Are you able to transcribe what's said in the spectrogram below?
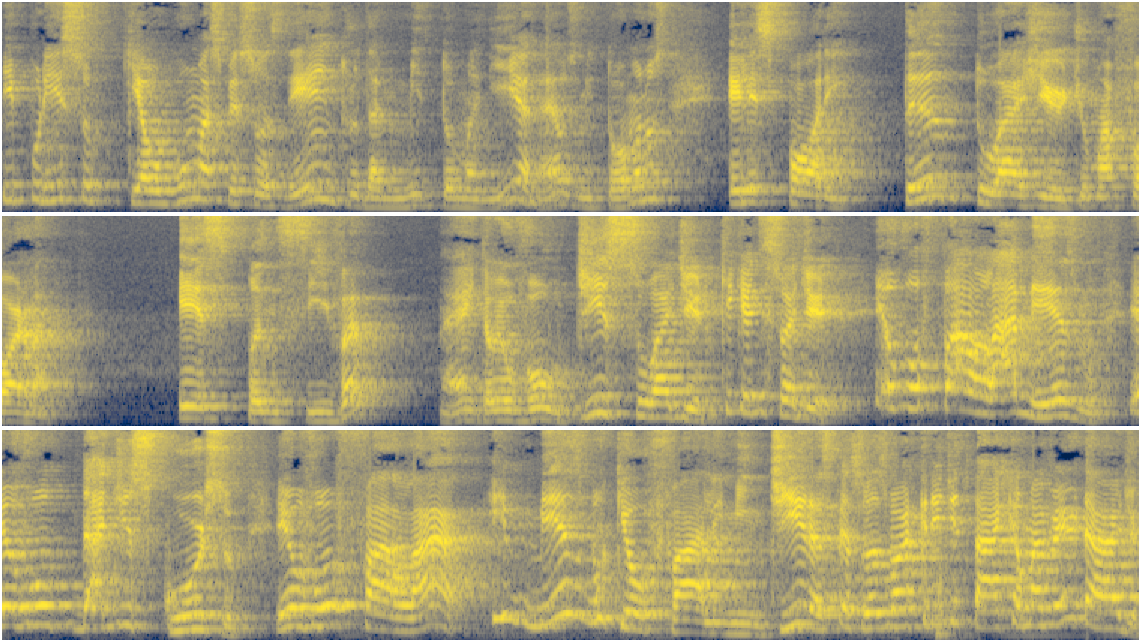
E por isso que algumas pessoas dentro da mitomania, né, os mitômanos, eles podem tanto agir de uma forma expansiva, né? então eu vou dissuadir. O que é dissuadir? Eu vou falar mesmo, eu vou dar discurso, eu vou falar e mesmo que eu fale mentira, as pessoas vão acreditar que é uma verdade,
